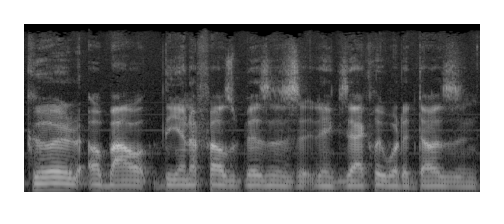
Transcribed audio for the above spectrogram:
good about the NFL's business and exactly what it does. And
